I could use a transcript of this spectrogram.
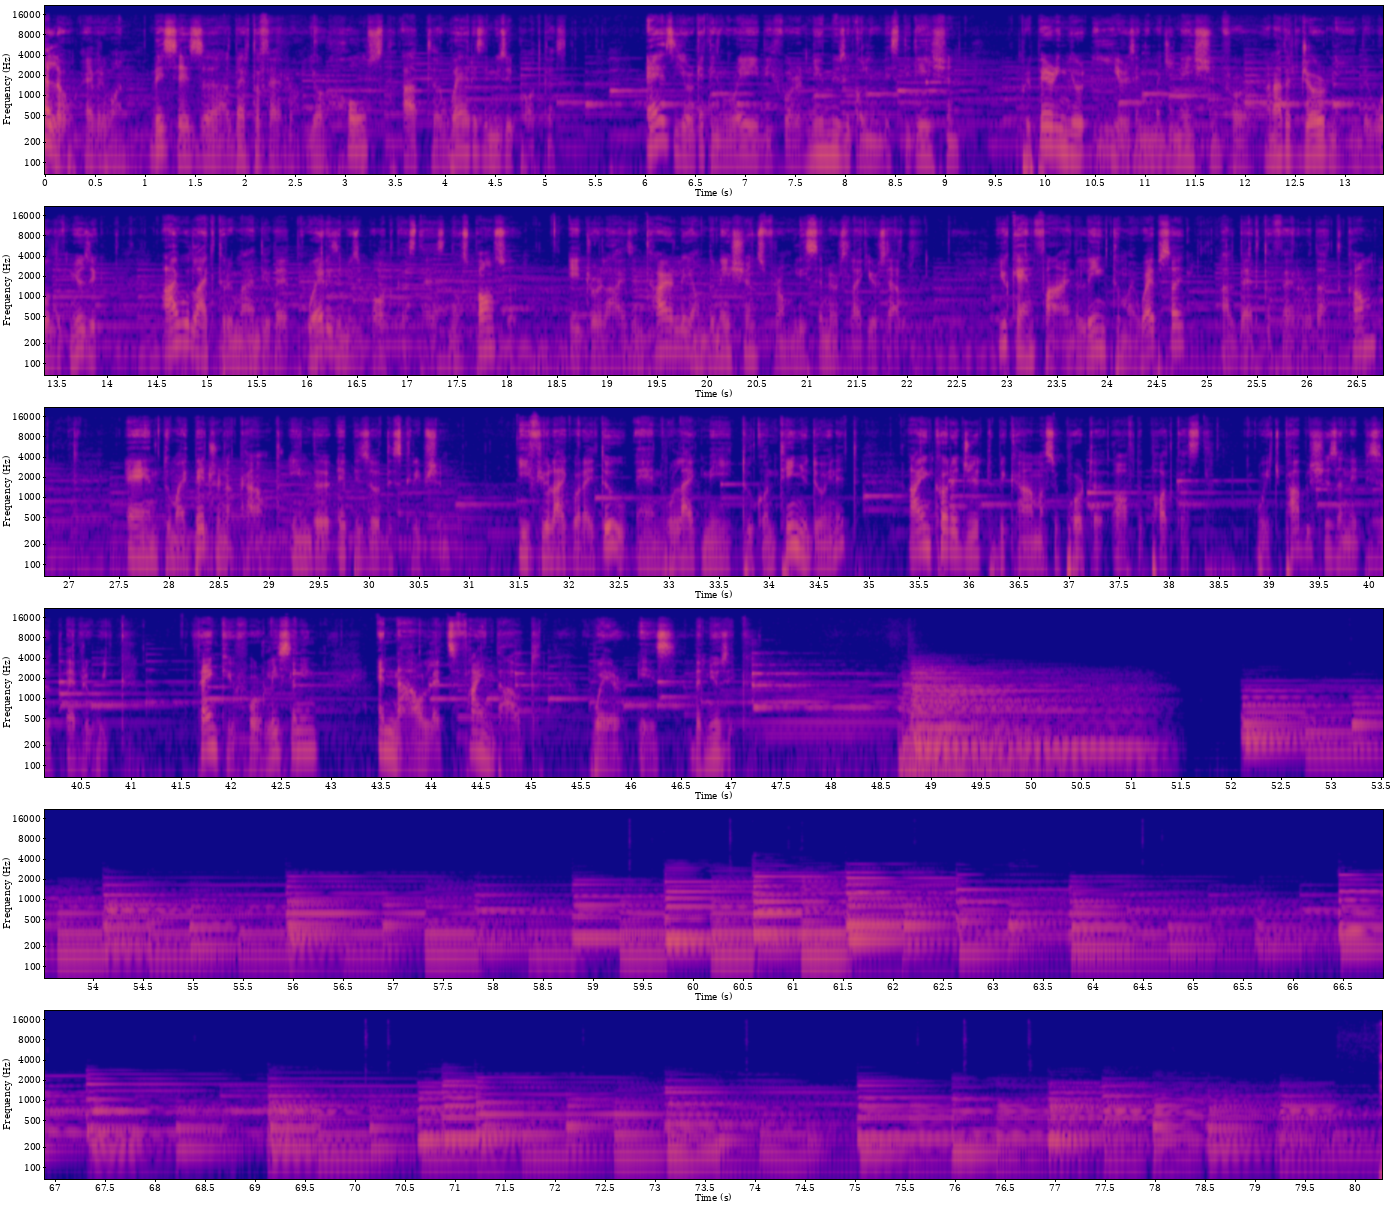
Hello, everyone. This is uh, Alberto Ferro, your host at uh, Where is the Music podcast. As you're getting ready for a new musical investigation, preparing your ears and imagination for another journey in the world of music, I would like to remind you that Where is the Music podcast has no sponsor. It relies entirely on donations from listeners like yourself. You can find a link to my website, albertoferro.com, and to my Patreon account in the episode description. If you like what I do and would like me to continue doing it, I encourage you to become a supporter of the podcast, which publishes an episode every week. Thank you for listening, and now let's find out where is the music.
